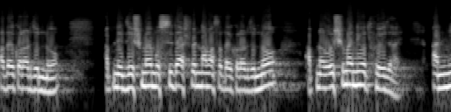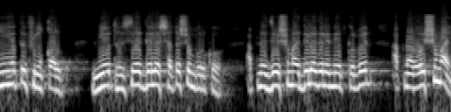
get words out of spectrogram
আদায় করার জন্য, আপনি যে সময় মসজিদে আসবেন নামাজ আদায় করার জন্য, আপনার ওই সময় নিয়ত হয়ে যায়। আর নিয়ত ফিল কল্প নিয়ত হচ্ছে দিলের সাথে সম্পর্ক। আপনি যে সময় দিলে দিলে নিয়ত করবেন, আপনার ওই সময়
